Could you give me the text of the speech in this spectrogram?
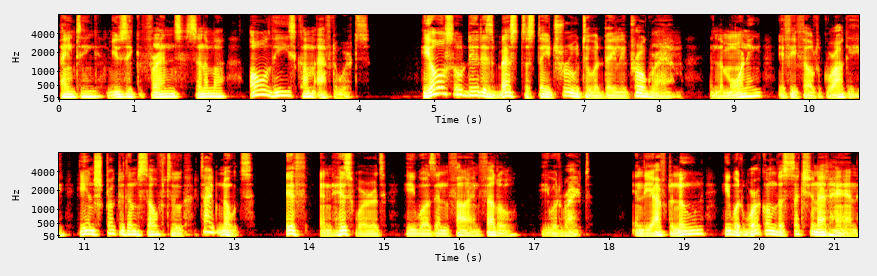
Painting, music, friends, cinema, all these come afterwards. He also did his best to stay true to a daily program. In the morning, if he felt groggy, he instructed himself to type notes. If, in his words, he was in fine fettle, he would write. In the afternoon, he would work on the section at hand,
